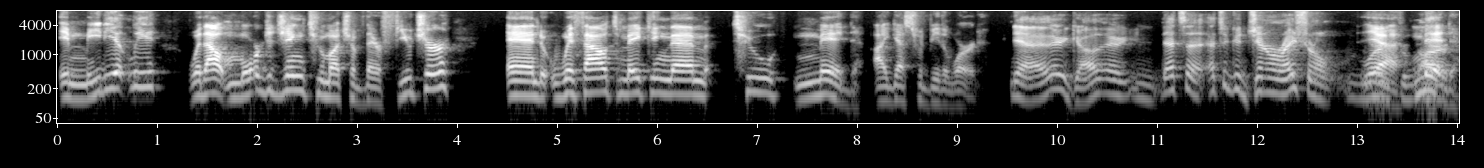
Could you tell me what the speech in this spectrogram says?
immediately without mortgaging too much of their future and without making them too mid, I guess would be the word. Yeah, there you go. That's a that's a good generational word yeah, mid our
